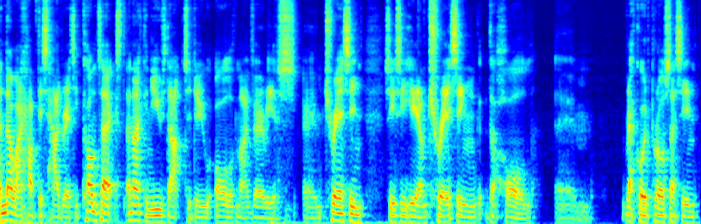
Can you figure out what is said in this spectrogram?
And now I have this hydrated context and I can use that to do all of my various um, tracing. So you see here, I'm tracing the whole um, record processing.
